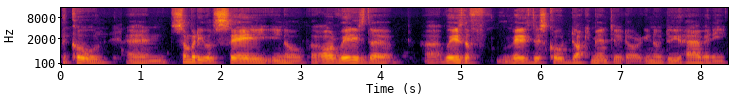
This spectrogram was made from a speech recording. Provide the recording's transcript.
the code, and somebody will say, you know, or where is the uh, where is the where is this code documented, or you know, do you have any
